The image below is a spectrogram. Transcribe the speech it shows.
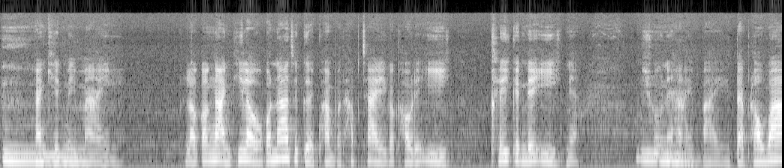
ๆนักเขียนใหม่ ๆ แล้วก็งานที่เราก็น่าจะเกิดความประทับใจกับเขาได้อีก คลิกกันได้อีกเนี่ยช่วงนี้หายไป แต่เพราะว่า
